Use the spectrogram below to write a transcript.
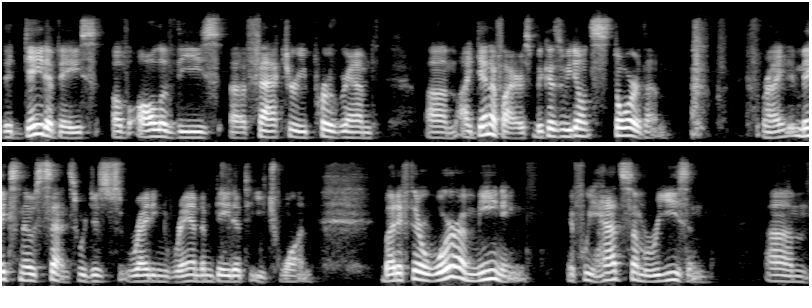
the database of all of these uh, factory programmed um, identifiers because we don't store them, right? It makes no sense. We're just writing random data to each one. But if there were a meaning, if we had some reason um,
